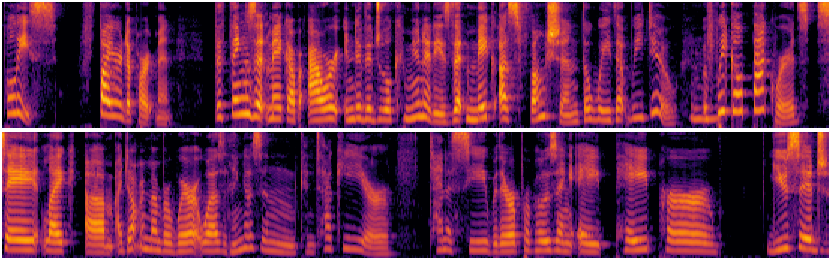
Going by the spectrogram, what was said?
police, fire department, the things that make up our individual communities that make us function the way that we do. If we go backwards, say, like, um, I don't remember where it was, I think it was in Kentucky or Tennessee, where they were proposing a pay per usage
